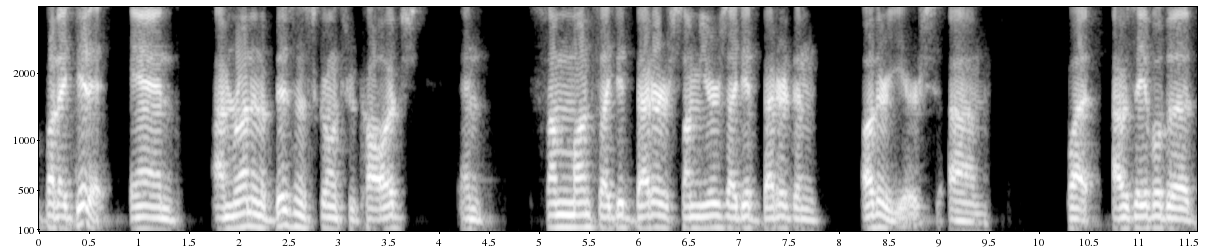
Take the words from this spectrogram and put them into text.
but I did it. And I'm running a business going through college. And some months I did better, some years I did better than other years. Um, but I was able to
